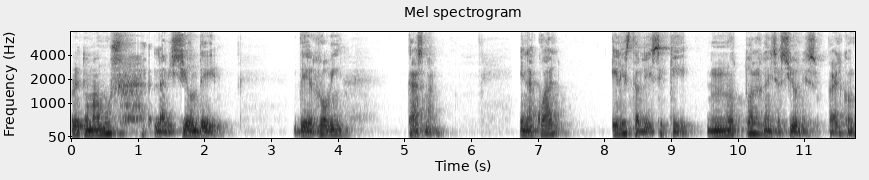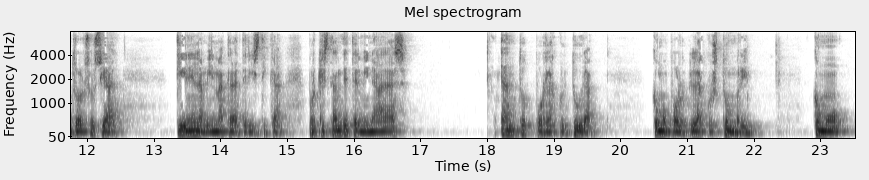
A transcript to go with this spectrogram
retomamos la visión de, de Robin Krasman, en la cual él establece que no todas las organizaciones para el control social tienen la misma característica porque están determinadas tanto por la cultura como por la costumbre, como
